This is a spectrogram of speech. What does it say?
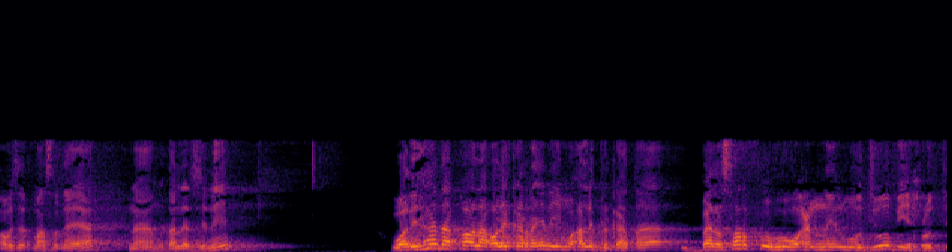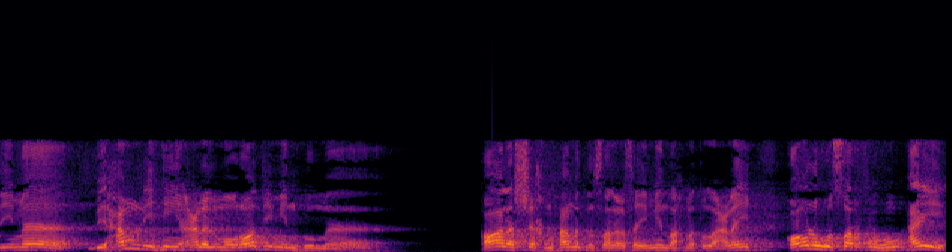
Apa maksudnya ya? Nah, kita lihat sini. Walihada qala oleh karena ini muallif berkata, bal sarfuhu 'anil wujubi hutima bihamlihi 'ala al-muradi minhuma. Qala Syekh Muhammad bin Shalih Al-Utsaimin rahimatullah alaih, qauluhu sarfuhu ay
